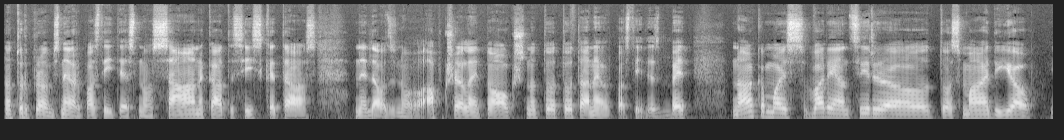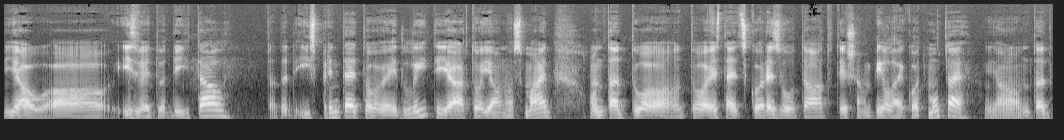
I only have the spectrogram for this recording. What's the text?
nu, tur, protams, nevar pastīties no sāna, kā tas izskatās, nedaudz no apakšēlēm, no augšas. Nu, to, to tā nevar pastīties. Bet, Nākamais variants ir uh, to smaidu jau, jau uh, izveidot digitāli, Tātad izprintēt to veidolīti, jā, ar to jauno smaidu, un tad to, to estētisko rezultātu tiešām pielaikot mutē. Jā, tad,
